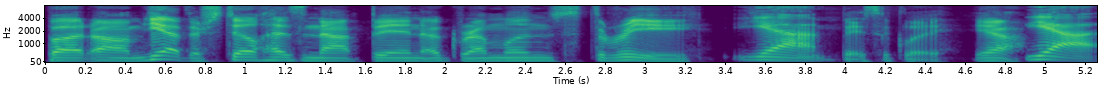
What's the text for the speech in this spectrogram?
but um yeah, there still has not been a Gremlins 3 yeah. basically. Yeah. Yeah.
